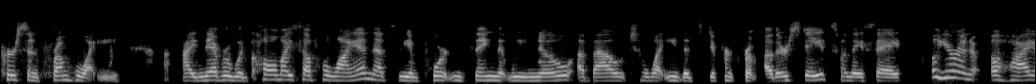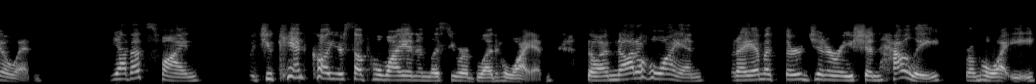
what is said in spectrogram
person from Hawaii. I never would call myself Hawaiian. That's the important thing that we know about Hawaii that's different from other states when they say, oh, you're an Ohioan. Yeah, that's fine. But you can't call yourself Hawaiian unless you are blood Hawaiian. So I'm not a Hawaiian, but I am a third generation Haole from Hawaii.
